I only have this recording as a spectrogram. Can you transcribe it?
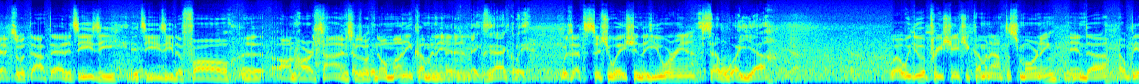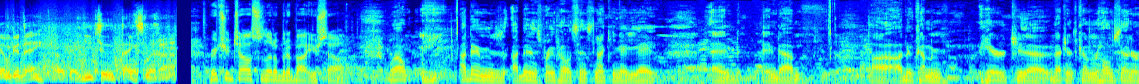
Yeah, because without that, it's easy. It's easy to fall uh, on hard times because with no money coming in, Exactly. was that the situation that you were in? Somewhat, yeah. Yeah. Well, we do appreciate you coming out this morning, and uh, hope you have a good day. Okay, you too. Thanks, man. Uh-huh. Richard, tell us a little bit about yourself. Well, I've been I've been in Springfield since 1988, and and um, uh, I've been coming here to the Veterans Coming Home Center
